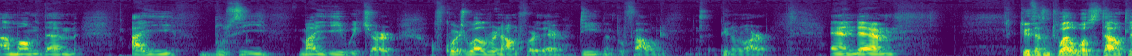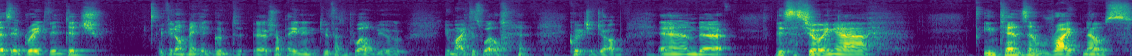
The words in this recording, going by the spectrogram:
among them Ailly, Bouzy, Mailly, which are of course well renowned for their deep and profound Pinot Noir. And um, 2012 was doubtless a great vintage. If you don't make a good uh, champagne in 2012, you you might as well quit your job. And uh, this is showing a intense and ripe nose.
